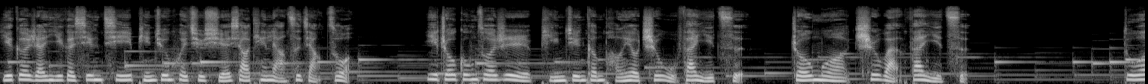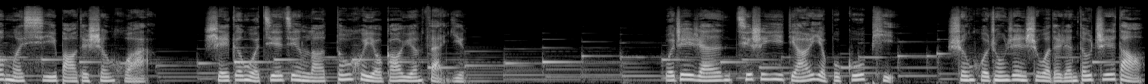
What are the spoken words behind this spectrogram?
一个人一个星期平均会去学校听两次讲座，一周工作日平均跟朋友吃午饭一次，周末吃晚饭一次。多么稀薄的生活啊！谁跟我接近了都会有高原反应。我这人其实一点儿也不孤僻，生活中认识我的人都知道。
